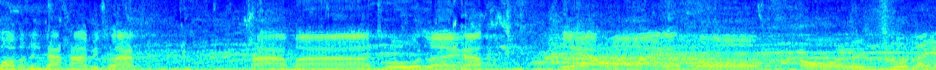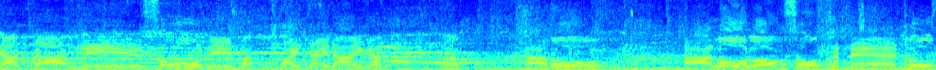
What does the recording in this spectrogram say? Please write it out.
บอลมาถึงท่าข้ามอีกครั้งข้ามมาชูเลยครับ เรียบร้อยครับโซโอ้ชุดระยะกลางนี่โซนี่มักไว้ใจได้ครับครับคาโร่คาโร่ลองสองคะแนนลูก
